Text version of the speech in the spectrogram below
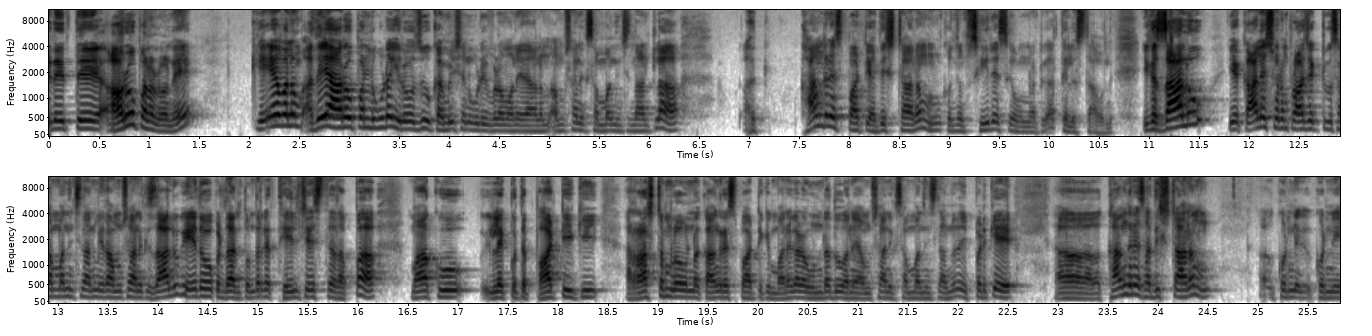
ఏదైతే ఆరోపణలోనే కేవలం అదే ఆరోపణలు కూడా ఈరోజు కమిషన్ కూడా ఇవ్వడం అనే అంశానికి సంబంధించిన దాంట్లో కాంగ్రెస్ పార్టీ అధిష్టానం కొంచెం సీరియస్గా ఉన్నట్టుగా తెలుస్తూ ఉంది. ఇక జాలు ఇక కాళేశ్వరం ప్రాజెక్టుకు సంబంధించిన దాని మీద అంశానికి జాలు ఏదో ఒకటి దాన్ని తొందరగా తేల్చేస్తే తప్ప మాకు లేకపోతే పార్టీకి రాష్ట్రంలో ఉన్న కాంగ్రెస్ పార్టీకి మనుగడ ఉండదు అనే అంశానికి సంబంధించిన దాని మీద ఇప్పటికే కాంగ్రెస్ అధిష్టానం కొన్ని కొన్ని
